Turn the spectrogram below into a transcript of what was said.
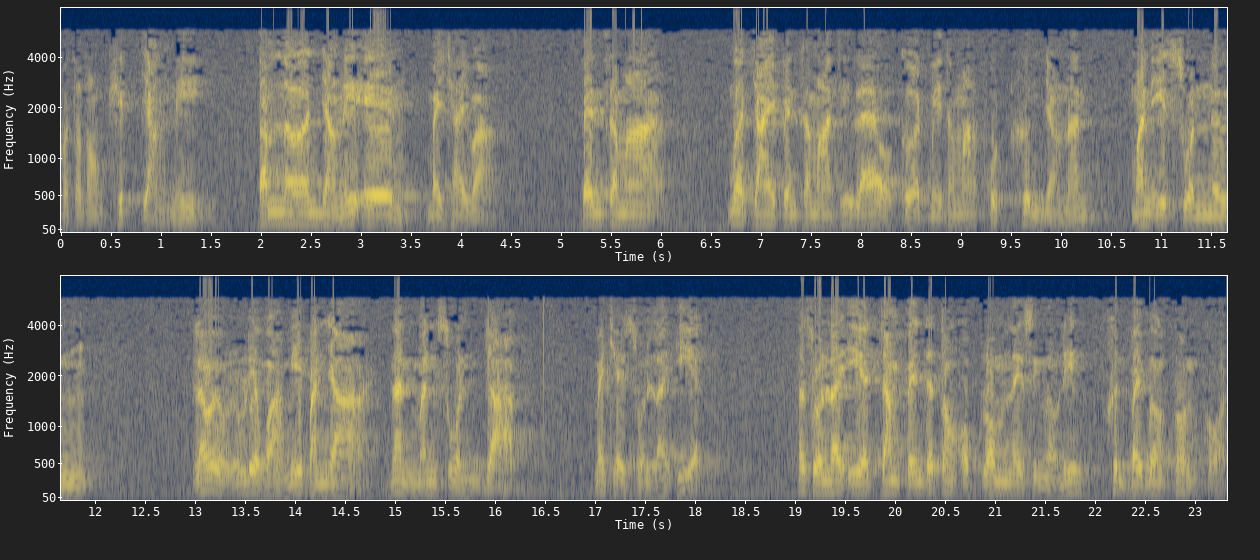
ก็จะต้องคิดอย่างนี้ดำเนินอย่างนี้เองไม่ใช่ว่า เป็นสมาเมื่อใจเป็นสมาธิแล้วเกิดมีธรรมะผุดขึ้นอย่างนั้น มันอีกส่วนหนึ่ง แล้วเรียกว่ามีปัญญา นั่นมันส่วนหยาบ ไม่ใช่ส่วนละเอียด ถ้าส่วนละเอียดจำเป็นจะต้องอบรมในสิ่งเหล่านี้ขึ้นไปเบื้องต้นก่อน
